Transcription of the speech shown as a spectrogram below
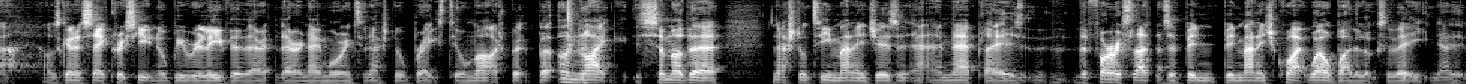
I was going to say Chris Hughton will be relieved that there there are no more international breaks till March. But but unlike some other national team managers and their players, the Forest lads have been been managed quite well by the looks of it. You know,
